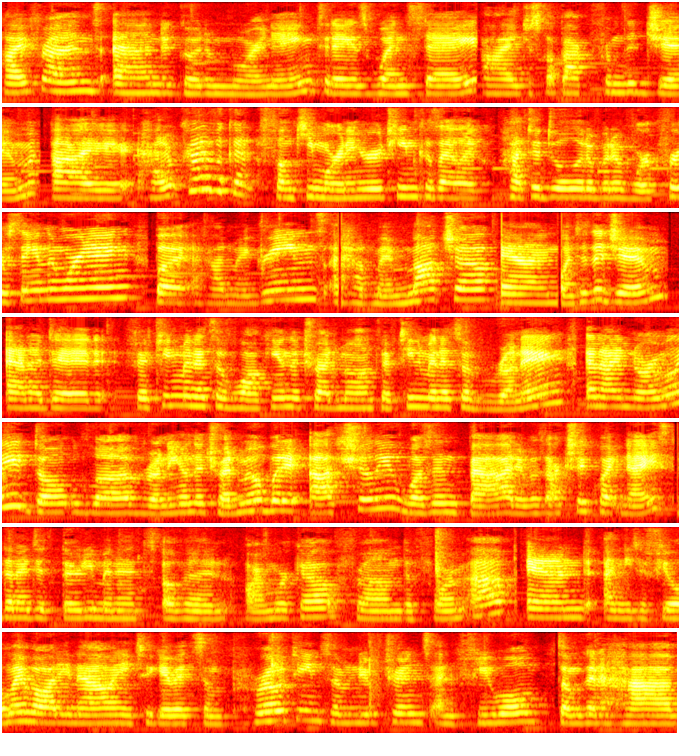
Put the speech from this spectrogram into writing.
Hi friends and good morning. Today is Wednesday. I just got back from the gym. I had a kind of like a funky morning routine because I like had to do a little bit of work first thing in the morning, but I had my greens, I had my matcha and went to the gym and I did 15 minutes of walking on the treadmill and 15 minutes of running. And I normally don't love running on the treadmill, but it actually wasn't bad. It was actually quite nice. Then I did 30 minutes of an arm workout from the Form app and I need to fuel my body now. I need to give it some protein, some nutrients and fuel. So I'm gonna have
